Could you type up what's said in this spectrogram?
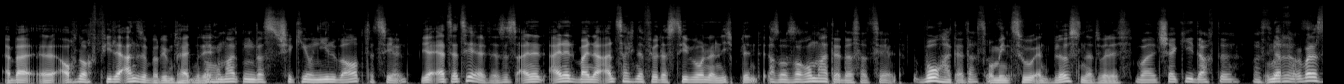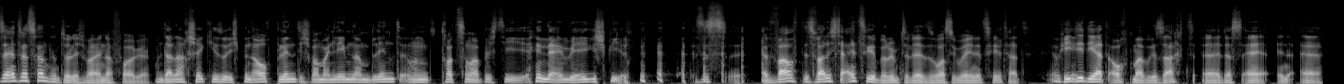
Aber äh, auch noch viele andere Berühmtheiten reden. Warum hat denn das Shaquille O'Neal überhaupt erzählt? Ja, er hat es erzählt. Es ist eine, eine meiner Anzeichen dafür, dass Stevie Wonder nicht blind ist. Aber warum hat er das erzählt? Wo hat er das um ihn erzählt? zu entblößen natürlich. Weil Shaqui dachte, was In der, das? weil das sehr interessant natürlich war in der Folge. Und danach Shaqui so, ich bin auch blind, ich war mein Leben lang blind und trotzdem habe ich die in der NBA gespielt. Es ist, äh, es war, das war nicht der einzige Berühmte, der sowas über ihn erzählt hat. Okay. P. Diddy hat auch mal gesagt, äh, dass er in, äh,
